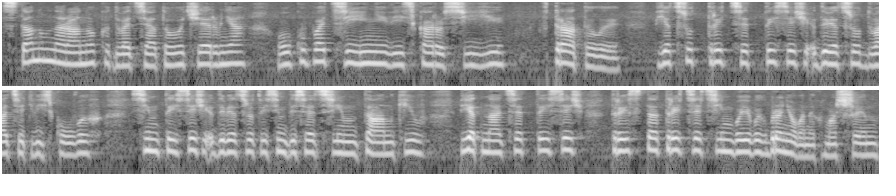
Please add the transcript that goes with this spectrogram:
станом на ранок 20 червня окупаційні війська Росії втратили 530 тисяч 920 військових, 7 тисяч 987 танків, 15 тисяч 337 бойових броньованих машин,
